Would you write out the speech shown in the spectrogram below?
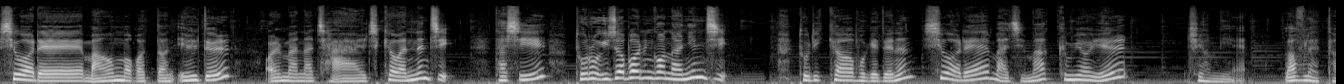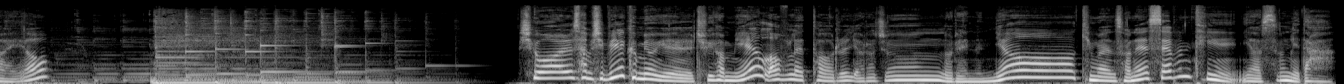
10월에 마음먹었던 일들 얼마나 잘 지켜왔는지 다시 도로 잊어버린 건 아닌지 돌이켜 보게 되는 10월의 마지막 금요일 주현미의 러브레터예요. 10월 30일 금요일 주현미의 러브레터를 열어준 노래는요. 김한선의 세븐틴이었습니다.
